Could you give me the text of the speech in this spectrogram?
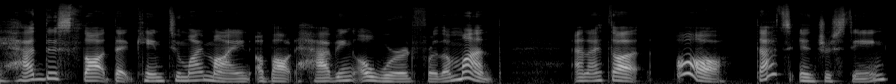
had this thought that came to my mind about having a word for the month. And I thought, oh, that's interesting.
